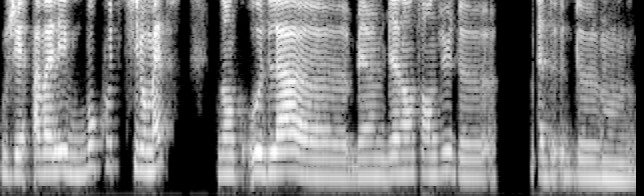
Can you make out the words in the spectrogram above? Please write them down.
où j'ai avalé beaucoup de kilomètres. Donc, au-delà, bien, bien, entendu, de, bah, de, de,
